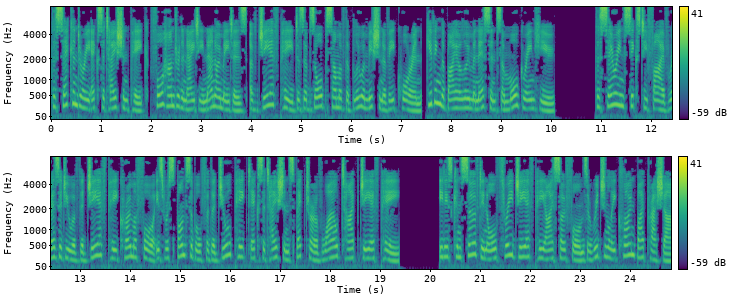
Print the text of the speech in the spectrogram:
The secondary excitation peak 480 nanometers of GFP does absorb some of the blue emission of aequorin, giving the bioluminescence a more green hue. The serine 65 residue of the GFP chromophore is responsible for the dual-peaked excitation spectra of wild-type GFP. It is conserved in all three GFP isoforms originally cloned by Prasher.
